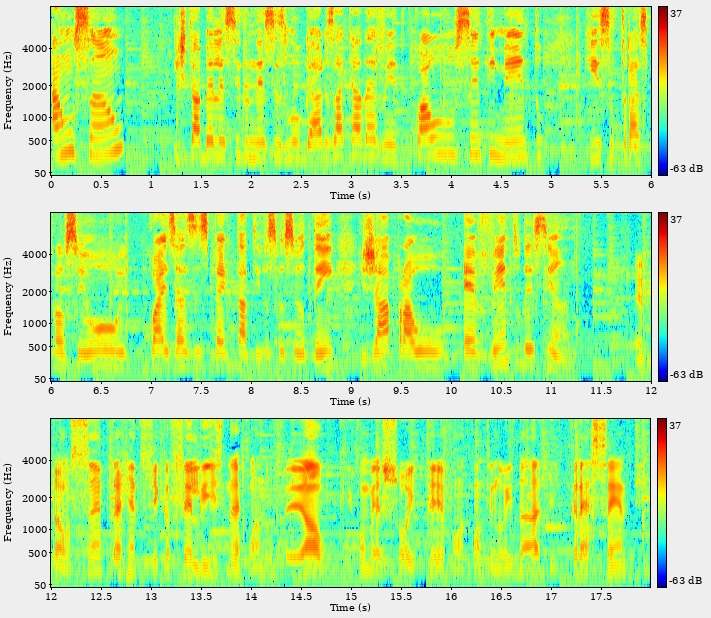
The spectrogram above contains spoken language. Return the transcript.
a unção estabelecida nesses lugares a cada evento. Qual o sentimento que isso traz para o Senhor e quais as expectativas que o Senhor tem já para o evento desse ano? Então, sempre a gente fica feliz, né, quando vê algo que começou e teve uma continuidade crescente.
